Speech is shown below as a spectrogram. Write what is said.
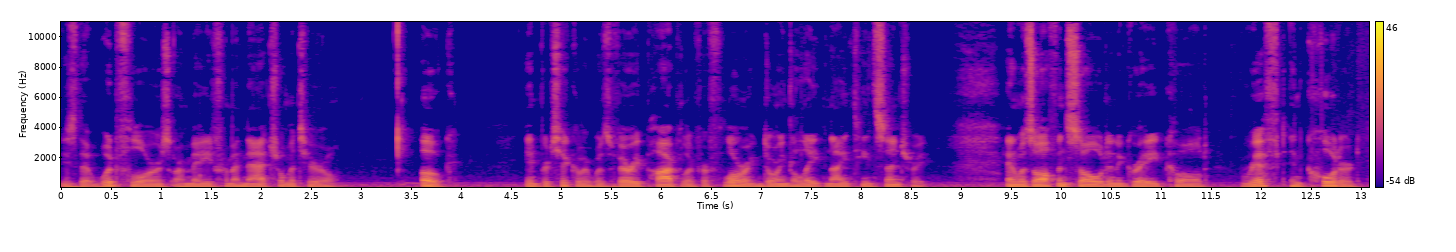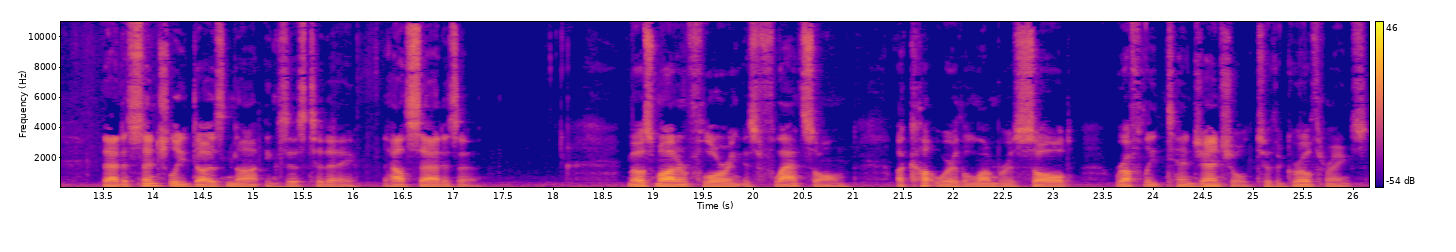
is that wood floors are made from a natural material. Oak, in particular, was very popular for flooring during the late 19th century and was often sold in a grade called rift and quartered that essentially does not exist today. How sad is that? Most modern flooring is flat sawn, a cut where the lumber is sawed roughly tangential to the growth rings.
